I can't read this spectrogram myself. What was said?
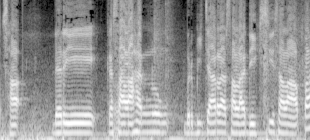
sa- dari kesalahan lu berbicara salah diksi salah apa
